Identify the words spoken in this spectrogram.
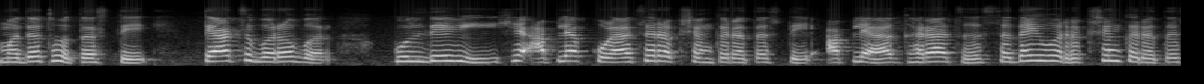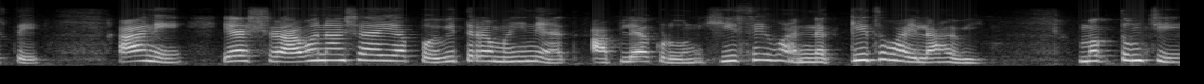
मदत होत असते. त्याचबरोबर कुलदेवी हे आपल्या कुळाचं रक्षण करत असते. आपल्या घराचं सदैव रक्षण करत असते. आणि या श्रावणाशा या पवित्र महिन्यात आपल्याकडून ही सेवा नक्कीच व्हायला हवी. मग तुमची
